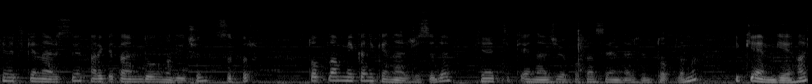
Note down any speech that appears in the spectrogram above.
Kinetik enerjisi hareket halinde olmadığı için 0. Toplam mekanik enerjisi de kinetik enerji ve potansiyel enerjinin toplamı 2 mgh.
